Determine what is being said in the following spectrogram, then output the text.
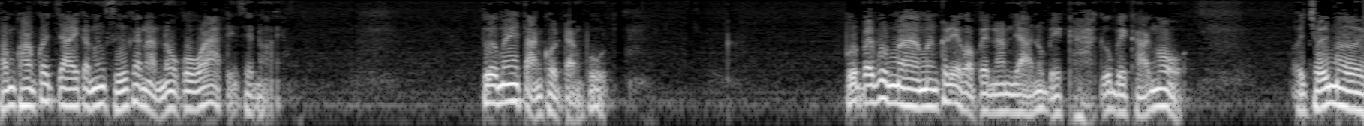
ทำความเข้าใจกับหนังสือขนาดโนโกวาดเสียหน่อย เพื่อไม่ให้ต่างคนต่างพูด พูดไปพูดมามันก็เรียกว่าเป็นนัญญานุเบกขาคือเบกขาโง่เฉยเมย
